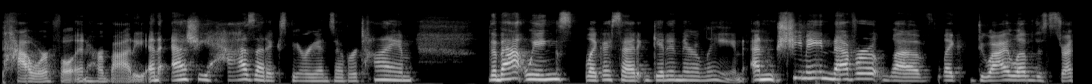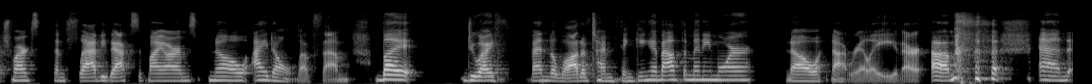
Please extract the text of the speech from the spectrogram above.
powerful in her body. And as she has that experience over time, the bat wings, like I said, get in their lane. And she may never love, like, do I love the stretch marks and flabby backs of my arms? No, I don't love them. But do I spend a lot of time thinking about them anymore? No, not really either. Um, and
